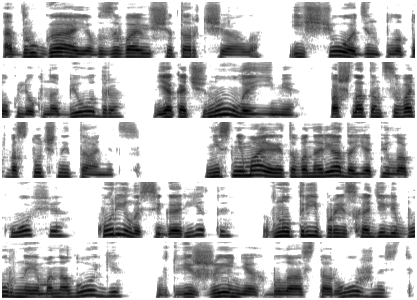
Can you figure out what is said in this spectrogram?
а другая вызывающе торчала. Еще один платок лег на бедра. Я качнула ими, пошла танцевать восточный танец. Не снимая этого наряда, я пила кофе, курила сигареты. Внутри происходили бурные монологи, в движениях была осторожность,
